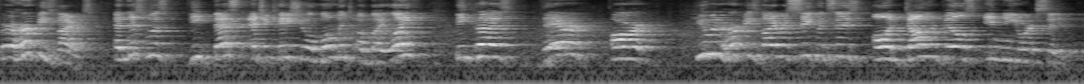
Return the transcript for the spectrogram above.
for herpes virus. And this was the best educational moment of my life because there are human herpes virus sequences on dollar bills in New York City.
